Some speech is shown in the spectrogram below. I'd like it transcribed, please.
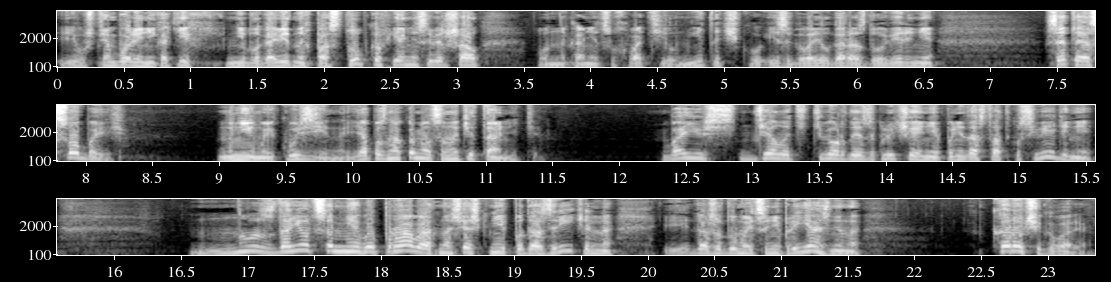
и уж тем более никаких неблаговидных поступков я не совершал». Он, наконец, ухватил ниточку и заговорил гораздо увереннее. «С этой особой, мнимой кузиной, я познакомился на «Титанике». Боюсь делать твердое заключение по недостатку сведений, но, сдается мне, вы правы, относясь к ней подозрительно и даже, думается, неприязненно. Короче говоря,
